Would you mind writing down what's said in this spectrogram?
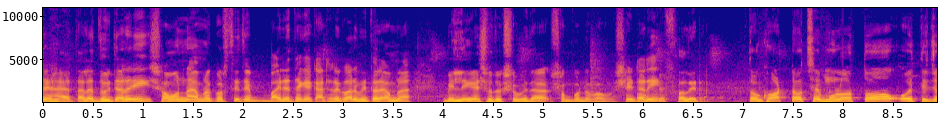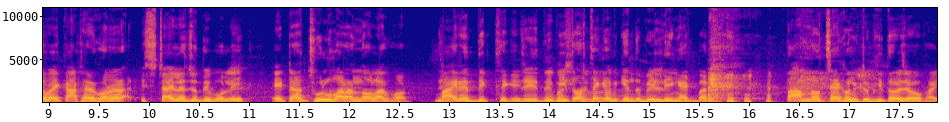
যে হ্যাঁ তাহলে দুইটারই সমন্বয় আমরা করছি যে বাইরে থেকে কাঠের ঘর ভিতরে আমরা বিল্ডিং এর সুযোগ সুবিধা সম্পন্ন পাবো। সেটারই. ফল এটা। তো ঘরটা হচ্ছে মূলত ঐতিহ্যবাহী কাঠের ঘরের স্টাইলে যদি বলি এটা ঝুল বারান্দাওয়ালা ঘর। বাইরের দিক থেকে। ভিতর থেকে কিন্তু বিল্ডিং একবারে। তো আমরা হচ্ছে এখন একটু ভিতরে যাব ভাই।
